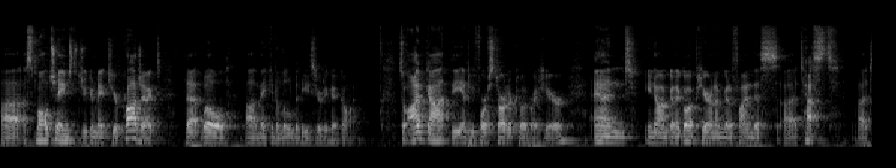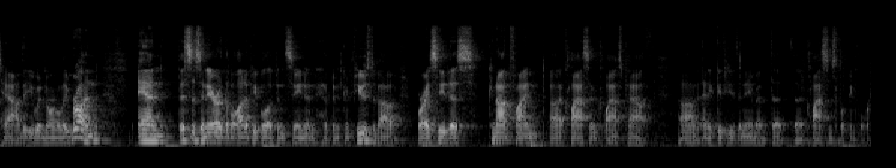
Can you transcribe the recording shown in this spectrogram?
uh, a small change that you can make to your project that will uh, make it a little bit easier to get going. So I've got the MP4 starter code right here. And you know, I'm going to go up here and I'm going to find this uh, test uh, tab that you would normally run. And this is an error that a lot of people have been seeing and have been confused about, where I see this cannot find uh, class in class path, uh, and it gives you the name of the, the class it's looking for.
